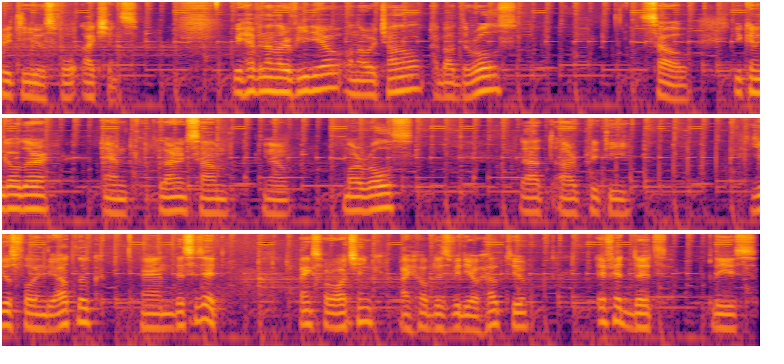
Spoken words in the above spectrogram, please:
pretty useful actions. We have another video on our channel about the rules, so you can go there and learn some, you know, more rules that are pretty useful in the Outlook. And this is it. Thanks for watching. I hope this video helped you. If it did, please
